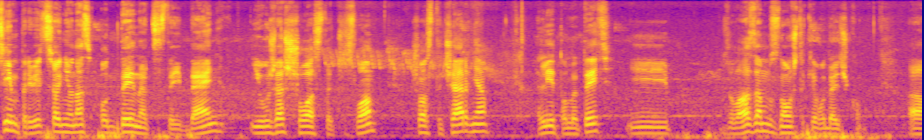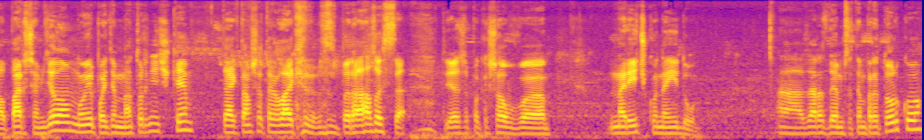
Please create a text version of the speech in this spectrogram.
Всім привіт! Сьогодні у нас 11-й день і вже 6 число, 6 червня. Літо летить і залазимо знову ж таки водичку. Е, Першим ділом, ну і потім на турнічки. Так як там ще три лайки не збиралося, то я вже поки що в, на річку не йду. А, Зараз дивимося температурку.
